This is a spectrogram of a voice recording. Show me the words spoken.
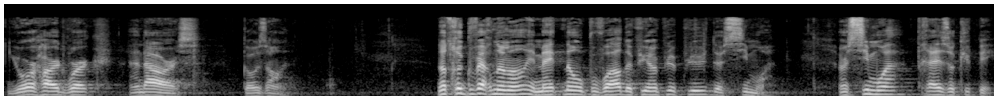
your hard work and ours goes on. Notre gouvernement est maintenant au pouvoir depuis un peu plus de six mois. Un six mois très occupé.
